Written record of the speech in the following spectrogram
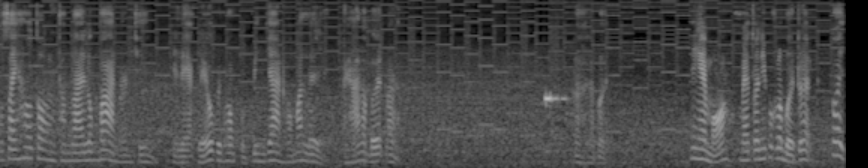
สงสัยเฮาต้องทำลายโรงพยาบาลมันทิ้งให้แหลกเหลวไปพร้อมกับวิญญาณของมันเลย ไปหาระเบิดมาเออระเบิด นี่ไงหมอ แมวตัวนี้พวกระเบิดด้วย เฮ้ย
